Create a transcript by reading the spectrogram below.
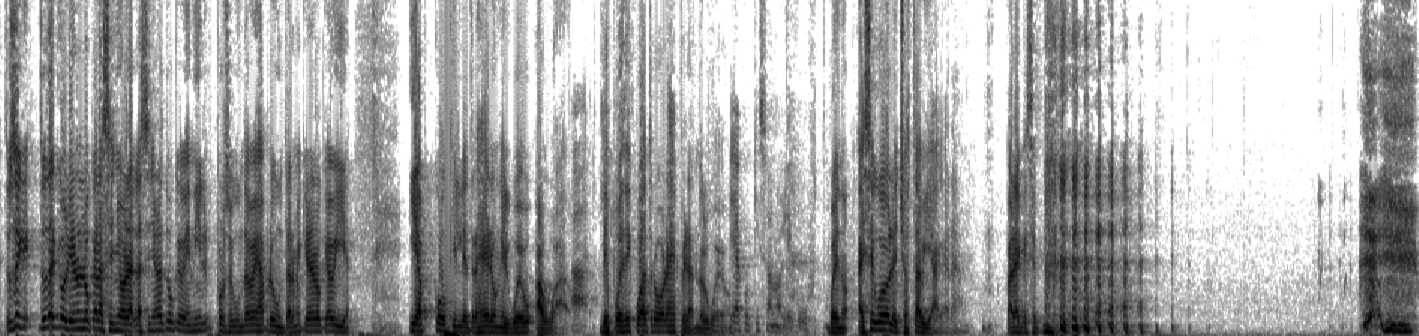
Entonces, total que volvieron loca a la señora, la señora tuvo que venir por segunda vez a preguntarme qué era lo que había, y a Coqui le trajeron el huevo aguado, Ay. después de cuatro horas esperando el huevo. Y a Coqui eso no le gusta. Bueno, a ese huevo le echó hasta Viagra. Para que se.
